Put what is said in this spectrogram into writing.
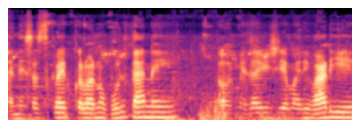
અને સબસ્ક્રાઈબ કરવાનું ભૂલતા નહીં. તો અમે જ આવી છીએ અમારી વાડીએ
